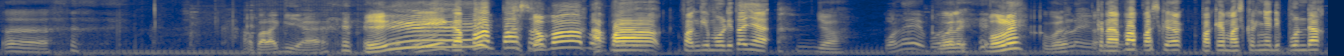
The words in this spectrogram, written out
Eh. Apalagi ya? Eh, gak apa-apa. Gak Sob. apa-apa. Apa Panggi mau ditanya? Ya. Boleh, Boleh. boleh. Boleh? Kenapa pas ke- pakai maskernya di pundak?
